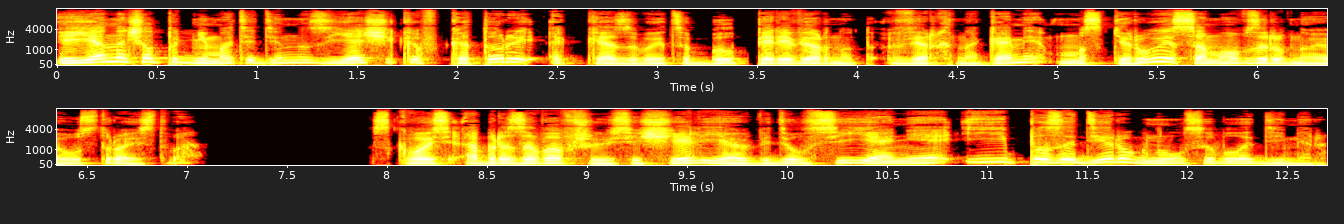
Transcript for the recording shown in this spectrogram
и я начал поднимать один из ящиков, который, оказывается, был перевернут вверх ногами, маскируя само взрывное устройство. Сквозь образовавшуюся щель я увидел сияние, и позади ругнулся Владимир.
